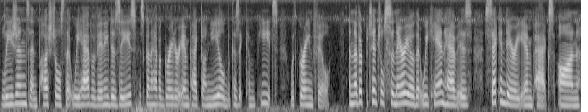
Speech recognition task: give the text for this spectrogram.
lesions and pustules that we have of any disease is going to have a greater impact on yield because it competes with grain fill. Another potential scenario that we can have is secondary impacts on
